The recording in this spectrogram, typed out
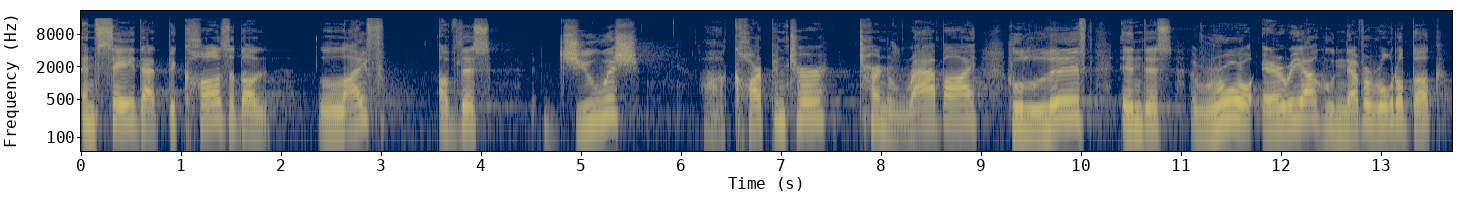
and say that because of the life of this Jewish uh, carpenter turned rabbi who lived in this rural area, who never wrote a book,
